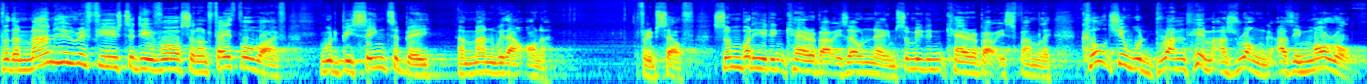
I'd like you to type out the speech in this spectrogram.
But the man who refused to divorce an unfaithful wife would be seen to be a man without honour for himself. Somebody who didn't care about his own name, somebody who didn't care about his family. Culture would brand him as wrong, as immoral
